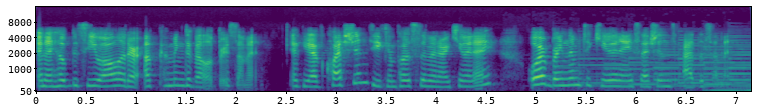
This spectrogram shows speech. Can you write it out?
and I hope to see you all at our upcoming Developer Summit. If you have questions, you can post them in our Q&A or bring them to Q&A sessions at the summit.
